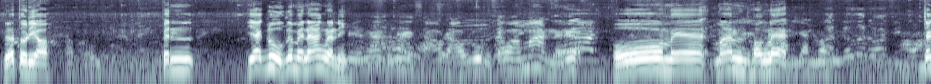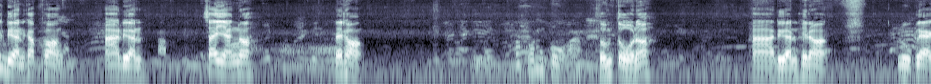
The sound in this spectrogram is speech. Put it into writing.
เหลือตัวเดียวครับผมเป็น แยกลูกหรือแม่นางล่ะนี่ เป็นนะแม่สาวดาวรุ่งแต่ว่าม่านเลยเด้อโอ้แม่มันทองแรกยันว่าจักเดือนครับทองห้าเดือนครับใส่หยังเนาะได้ทองก็ผมโกอะสมตูเนาะห้าเดือนพี่น้อง ลูกแรก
